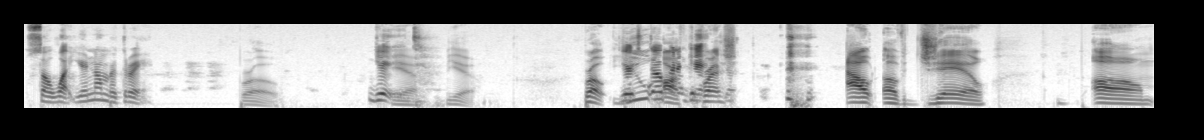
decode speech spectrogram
So what? You're number three. bro. You're, Yeah, yeah, bro. You're you still are gonna get- fresh out of jail. Um,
